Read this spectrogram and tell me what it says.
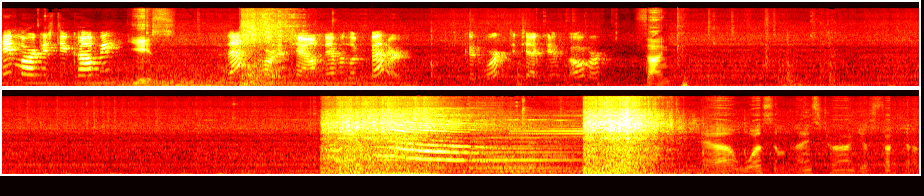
Hey Marcus, do you copy? Yes. That part of town never looked better. Good work, detective. Over. Thank. Yeah, was some nice try, just fucked up.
